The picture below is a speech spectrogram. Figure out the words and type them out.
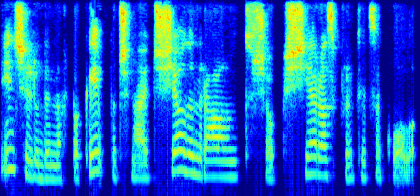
Інші люди, навпаки, починають ще один раунд, щоб ще раз пройти це коло.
